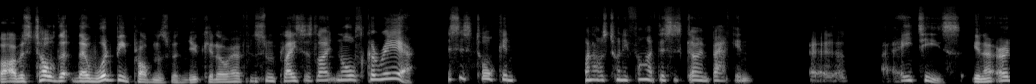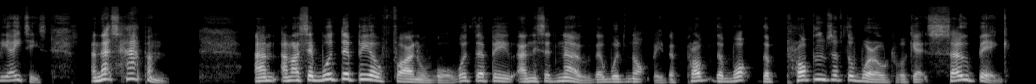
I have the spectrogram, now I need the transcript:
but i was told that there would be problems with nuclear weapons in places like north korea this is talking when i was 25 this is going back in uh, 80s you know early 80s and that's happened um, and I said, would there be a final war? Would there be? And they said, no, there would not be. The prob, the what, the problems of the world will get so big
